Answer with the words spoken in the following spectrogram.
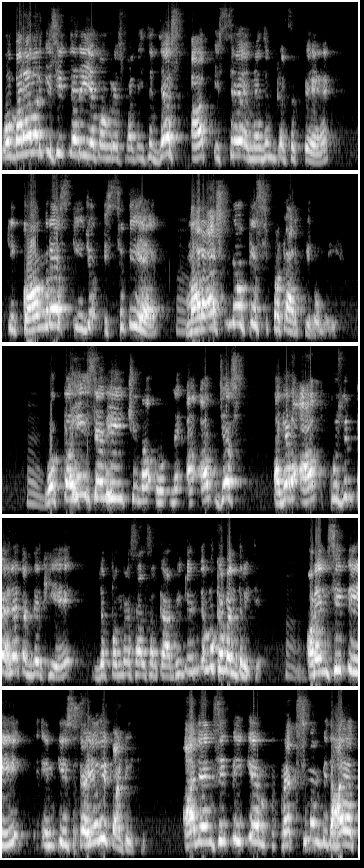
वो बराबर की सीट ले रही है कांग्रेस पार्टी से जस्ट आप इससे इमेजिन कर सकते हैं कि कांग्रेस की जो स्थिति है हम्म। महाराष्ट्र में वो किस प्रकार की हो गई है हम्म। वो कहीं से भी चुनाव अब जस्ट अगर आप कुछ दिन पहले तक देखिए जब पंद्रह साल सरकार थी तो इनके मुख्यमंत्री थे और एनसीपी इनकी सहयोगी पार्टी थी आज एनसीपी के मैक्सिमम विधायक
